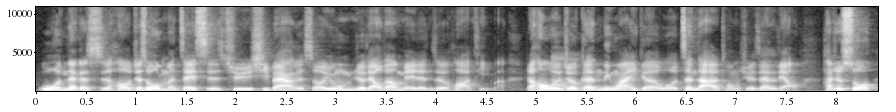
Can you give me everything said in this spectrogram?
我那个时候，就是我们这次去西班牙的时候，因为我们就聊到媒人这个话题嘛，然后我就跟另外一个我政大的同学在聊，他就说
